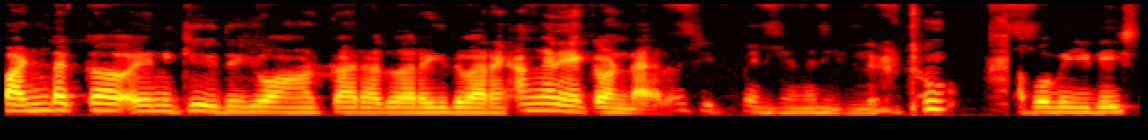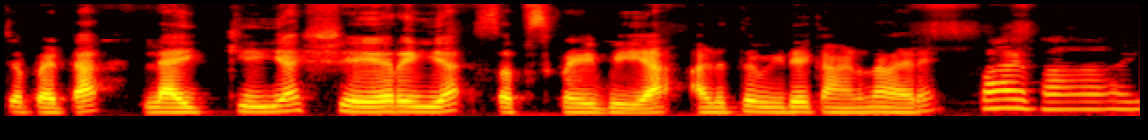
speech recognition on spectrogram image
പണ്ടൊക്കെ എനിക്ക് ഇത് അയ്യോ ആൾക്കാർ അത് പറയും ഇത് പറയും അങ്ങനെയൊക്കെ ഉണ്ടായിരുന്നു. പക്ഷെ ഇപ്പൊ എനിക്ക് അങ്ങനെ ഇല്ല കേട്ടോ. അപ്പോൾ വീഡിയോ ഇഷ്ടപ്പെട്ട ലൈക്ക് ചെയ്യുക ഷെയർ ചെയ്യുക സബ്സ്ക്രൈബ് ചെയ്യുക. അടുത്ത വീഡിയോ കാണുന്നവരെ ബൈ ബൈ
